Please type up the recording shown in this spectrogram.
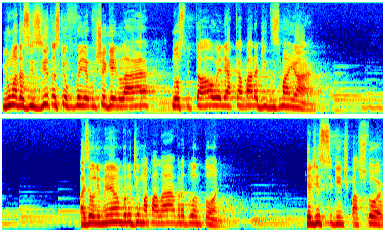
Em uma das visitas que eu, fui, eu cheguei lá no hospital, ele acabara de desmaiar. Mas eu lhe lembro de uma palavra do Antônio. Ele disse o seguinte, pastor:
